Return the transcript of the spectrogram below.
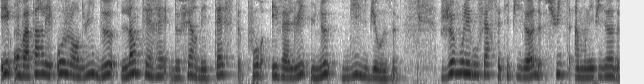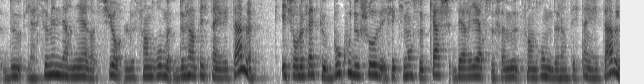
Et on va parler aujourd'hui de l'intérêt de faire des tests pour évaluer une dysbiose. Je voulais vous faire cet épisode suite à mon épisode de la semaine dernière sur le syndrome de l'intestin irritable et sur le fait que beaucoup de choses effectivement se cachent derrière ce fameux syndrome de l'intestin irritable.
